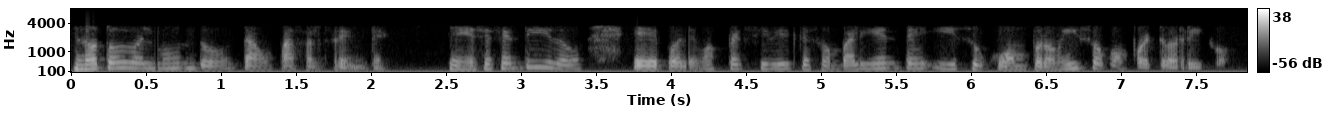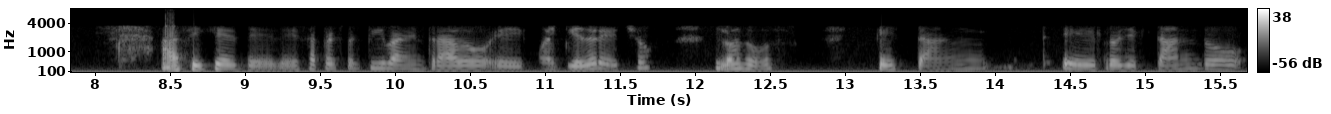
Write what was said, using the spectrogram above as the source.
no todo el mundo da un paso al frente. en ese sentido, eh, podemos percibir que son valientes y su compromiso con Puerto Rico. Así que desde esa perspectiva han entrado eh, con el pie derecho los dos, que están eh, proyectando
